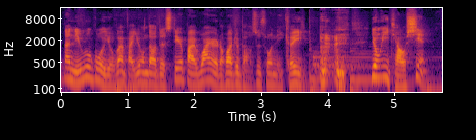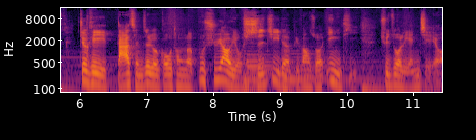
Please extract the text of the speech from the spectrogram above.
那你如果有办法用到的 steer by wire 的话，就表示说你可以 用一条线就可以达成这个沟通了，不需要有实际的，比方说硬体去做连接哦。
